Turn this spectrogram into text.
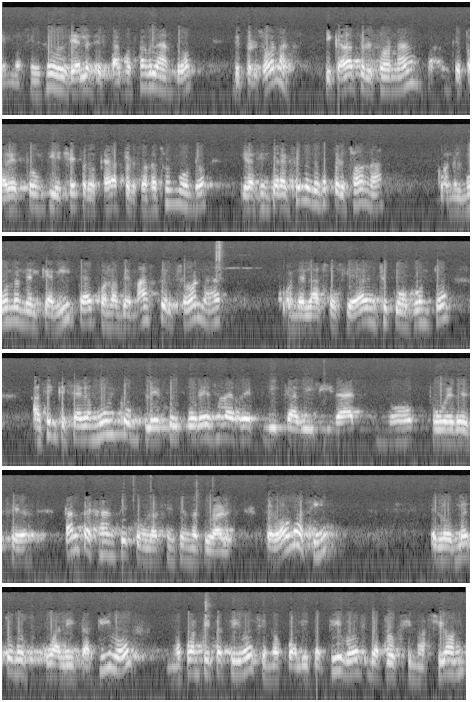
en las ciencias sociales estamos hablando de personas, y cada persona, aunque parezca un cliché, pero cada persona es un mundo, y las interacciones de esa persona con el mundo en el que habita, con las demás personas, con la sociedad en su conjunto, hacen que se haga muy complejo y por eso la replicabilidad no puede ser tan tajante como las ciencias naturales. Pero aún así, en los métodos cualitativos, no cuantitativos, sino cualitativos de aproximación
